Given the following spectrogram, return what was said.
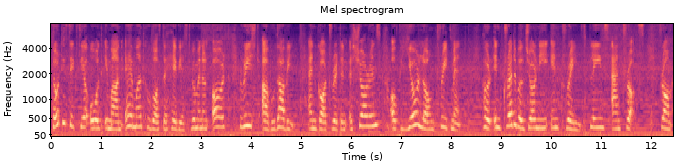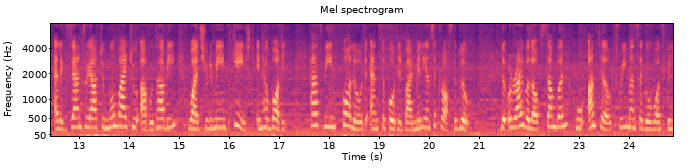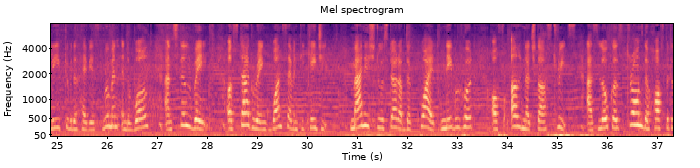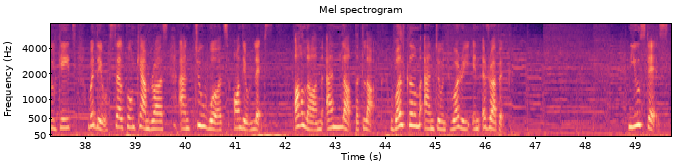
36-year-old Eman Ahmed, who was the heaviest woman on earth, reached Abu Dhabi and got written assurance of year-long treatment. Her incredible journey in trains, planes and trucks from Alexandria to Mumbai to Abu Dhabi while she remained caged in her body has been followed and supported by millions across the globe. The arrival of someone who until three months ago was believed to be the heaviest woman in the world and still weighs a staggering 170 kg managed to stir up the quiet neighborhood of Al Najda streets as locals thronged the hospital gates with their cell phone cameras and two words on their lips Ahlan and La Taklaq. Welcome and don't worry in Arabic. News Desk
